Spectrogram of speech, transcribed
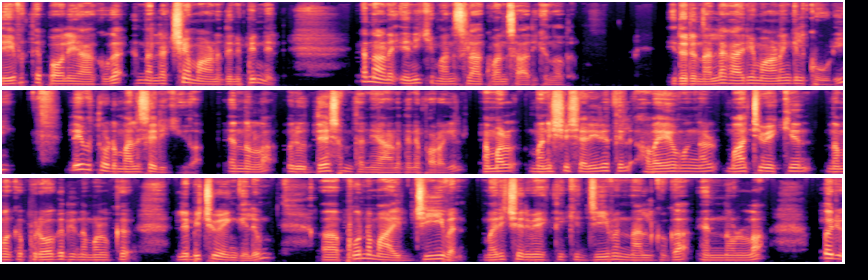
ദൈവത്തെ പോലെയാകുക എന്ന ലക്ഷ്യമാണ് ഇതിന് പിന്നിൽ. എന്നാണ് എനിക്ക് മനസ്സിലാക്കുവാൻ സാധിക്കുന്നത്. ഇതൊരു നല്ല കാര്യമാണെങ്കിൽ കൂടി ദൈവത്തോട് മത്സരിക്കുക. എന്നുള്ള ഒരു ഉദ്ദേശം തന്നെയാണ് ഇതിന് പുറകിൽ. നമ്മൾ മനുഷ്യ ശരീരത്തിൽ അവയവങ്ങൾ മാറ്റിവെക്കാൻ നമുക്ക് പുരോഗതി നമ്മൾക്ക് ലഭിച്ചുവെങ്കിലും പൂർണമായി ജീവൻ മരിച്ചൊരു വ്യക്തിക്ക് ജീവൻ നൽകുക എന്നുള്ള ഒരു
